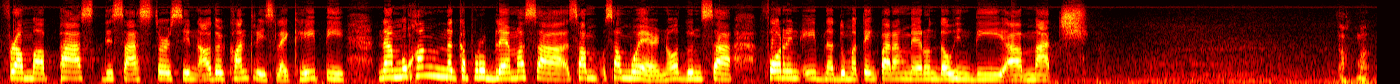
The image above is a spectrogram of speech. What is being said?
from uh, past disasters in other countries like Haiti na mukhang nagkaproblema sa some, somewhere, no? dun sa foreign aid na dumating, parang meron daw hindi uh, match. Akma.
